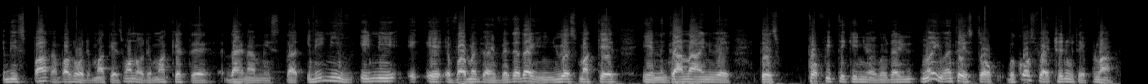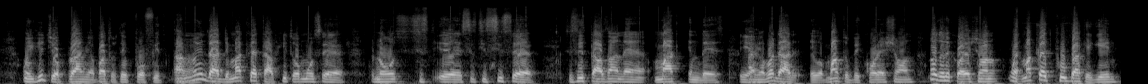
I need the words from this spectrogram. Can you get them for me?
in this part and part of the market, it's one of the market uh, dynamics that in any any uh, environment you are invested in US market, in Ghana, anywhere, there's profit taking you. When you enter a stock, because you are trading with a plan, when you hit your plan, you're about to take profit. And knowing that the market have hit almost, uh, you know, 60, uh, 66, uh, 60,000 uh, mark in this, yeah. and about that uh, amount to be correction. Not only correction, when market pull back again,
